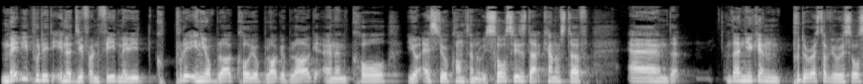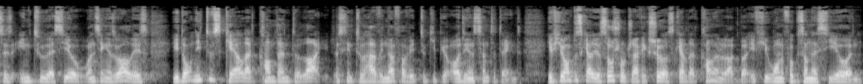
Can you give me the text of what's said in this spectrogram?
Maybe put it in a different feed. Maybe put it in your blog, call your blog a blog and then call your SEO content resources, that kind of stuff. And then you can put the rest of your resources into SEO. One thing as well is you don't need to scale that content a lot. You just need to have enough of it to keep your audience entertained. If you want to scale your social traffic, sure, scale that content a lot. But if you want to focus on SEO and,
